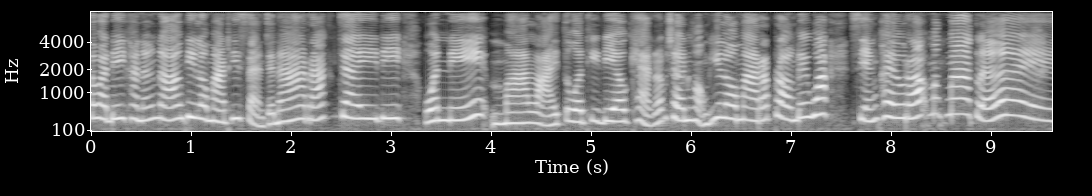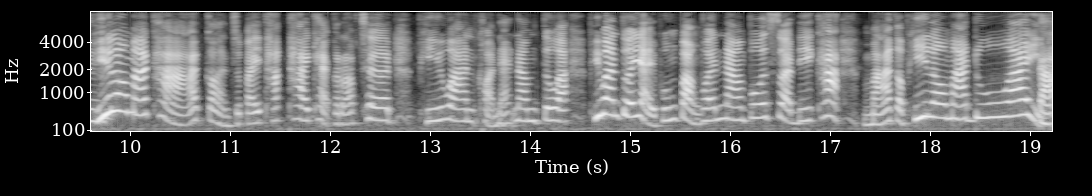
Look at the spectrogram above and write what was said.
สวัสดีค่ะน้องๆ พี่เรามาที่แสนจะน่ารักใจดี วันนี้มาหลายตัวทีเดียวแขกรับเชิญของพี่เรามารับรองได้ว่าเสียงไพเราะมากๆเลย พี่เรามาขาก่อนจะไปทักทายแขกรับเชิญ พี่วานขอแนะนำตัว พี่วานตัวใหญ่พุงป่องพ้นน้ำปูสวัสดีค่ะ มากับพี่เรามาด้วยกะ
